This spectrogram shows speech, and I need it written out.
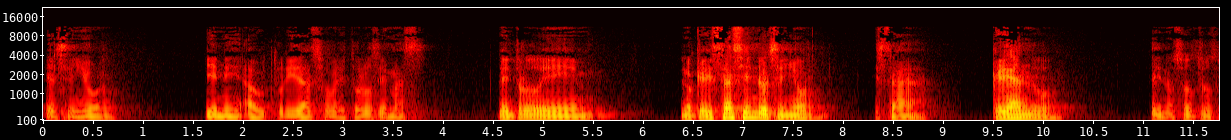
el Señor tiene autoridad sobre todos los demás. Dentro de lo que está haciendo el Señor, está creando de nosotros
